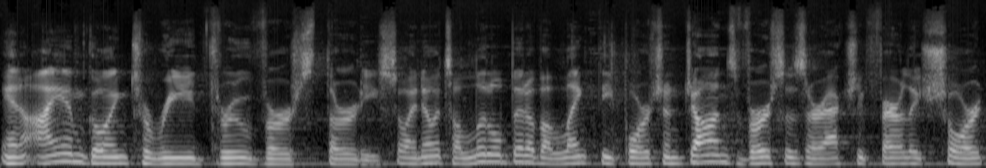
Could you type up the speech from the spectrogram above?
and I am going to read through verse 30. So I know it's a little bit of a lengthy portion. John's verses are actually fairly short,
